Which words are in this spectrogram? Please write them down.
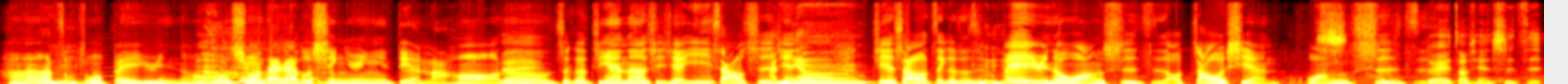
啊，怎么这么悲运哈？嗯、希望大家都幸运一点啦 哈。那这个今天呢，谢谢伊嫂时间介绍这个就是悲运的王世子哦，朝鲜王世子，对，朝鲜世子，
